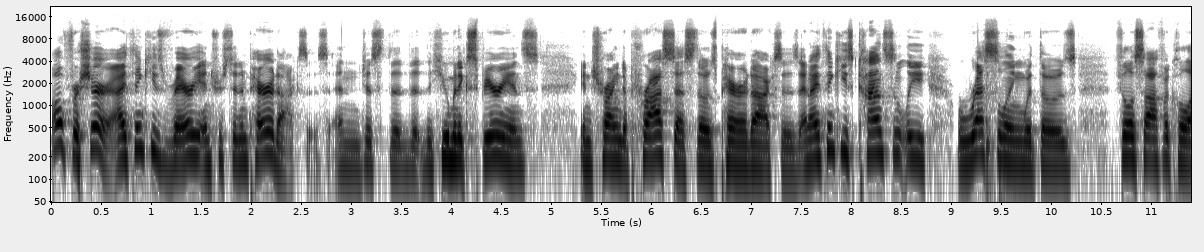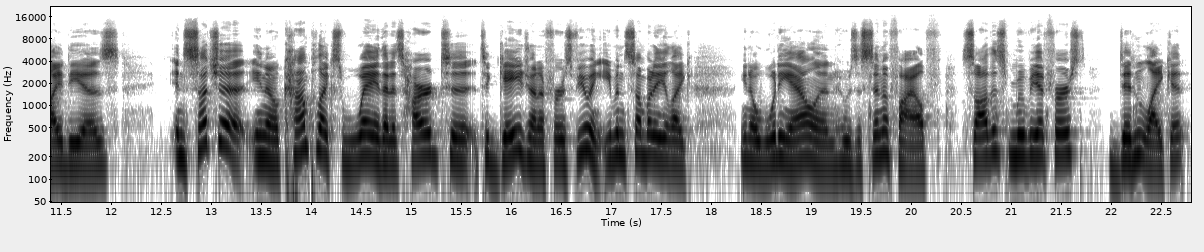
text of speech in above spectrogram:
Oh, for sure. I think he's very interested in paradoxes and just the, the, the human experience in trying to process those paradoxes. And I think he's constantly wrestling with those philosophical ideas in such a you know complex way that it's hard to to gauge on a first viewing. Even somebody like you know Woody Allen, who's a cinephile, saw this movie at first, didn't like it.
